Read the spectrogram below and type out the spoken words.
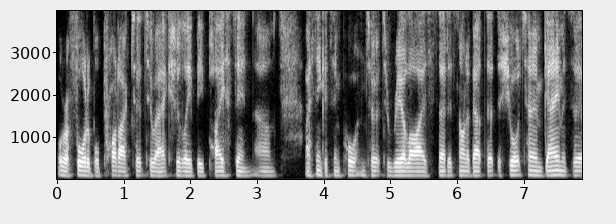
or affordable product to, to actually be placed in. Um, I think it's important to, to realize that it's not about the, the short term game, it's a,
